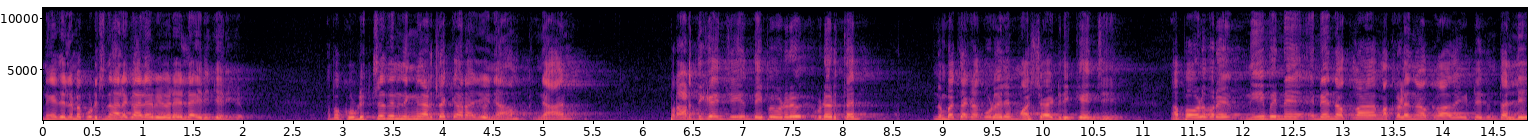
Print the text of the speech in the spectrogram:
നിങ്ങൾ ചെല്ലുമ്പോൾ കുടിച്ച് നാല് കാലം വിവരമില്ലായിരിക്കും അപ്പോൾ കുടിച്ചതിന് നിങ്ങൾ അടുത്തേക്ക് അറിയോ ഞാൻ ഞാൻ പ്രാർത്ഥിക്കുകയും ചെയ്യും. ദേ ഇപ്പോൾ ഇവിടെ ഇവിടെ ഒരുത്തൻ മുമ്പത്തേക്കാൾ കൂടുതലും മോശമായിട്ടിരിക്കുകയും ചെയ്യും. അപ്പോൾ അവൾ പറയും നീ പിന്നെ എന്നെ നോക്കാതെ മക്കളെ നോക്കാതെ ഇട്ടും തല്ലി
